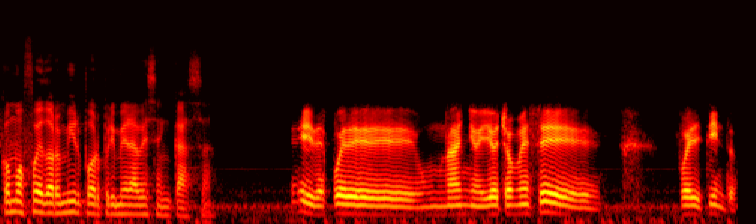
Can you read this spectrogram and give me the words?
¿Cómo fue dormir por primera vez en casa? Y después de un año y ocho meses fue distinto.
